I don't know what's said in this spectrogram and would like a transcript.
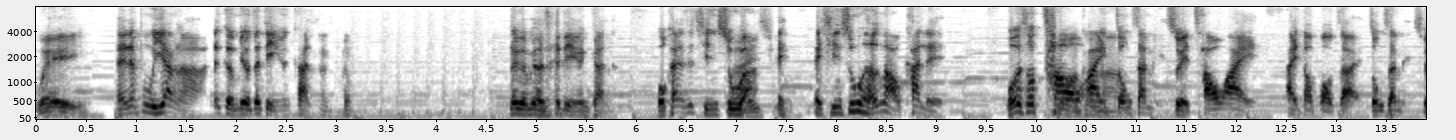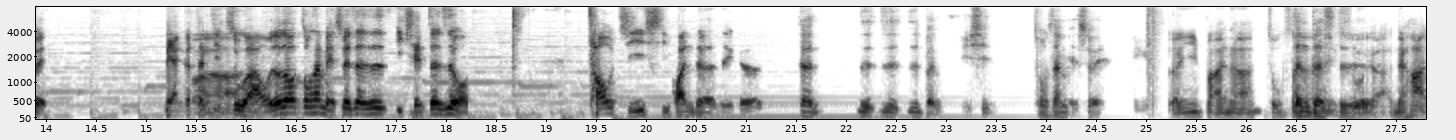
喂。哎、欸，那不一样啦，那个没有在电影院看，那个没有在电影院看的，我看的是情书啊。哎哎、欸欸，情书很好看哎、欸，我是说超爱中山美穗，超爱爱到爆炸，中山美穗，两个藤井树啊，我就说中山美穗真的是以前真的是我超级喜欢的那个的日日日本女性，中山美穗，人一般啊，中山美穗啊，那哈。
